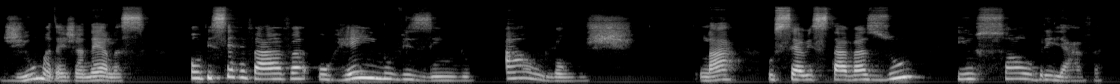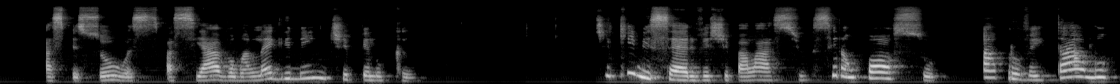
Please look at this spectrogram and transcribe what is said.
de uma das janelas observava o reino vizinho ao longe. Lá o céu estava azul e o sol brilhava. As pessoas passeavam alegremente pelo campo. De que me serve este palácio se não posso aproveitá-lo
